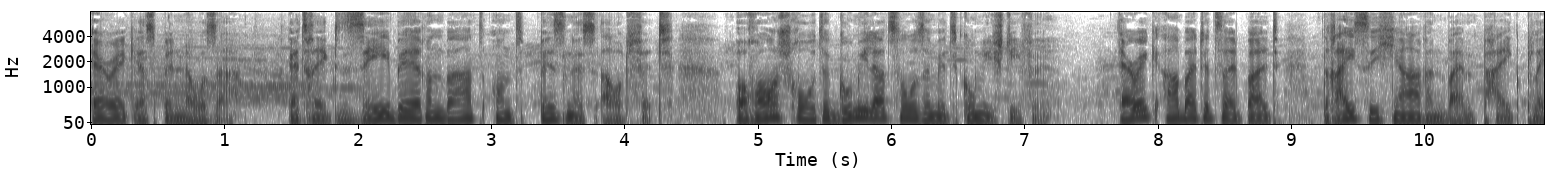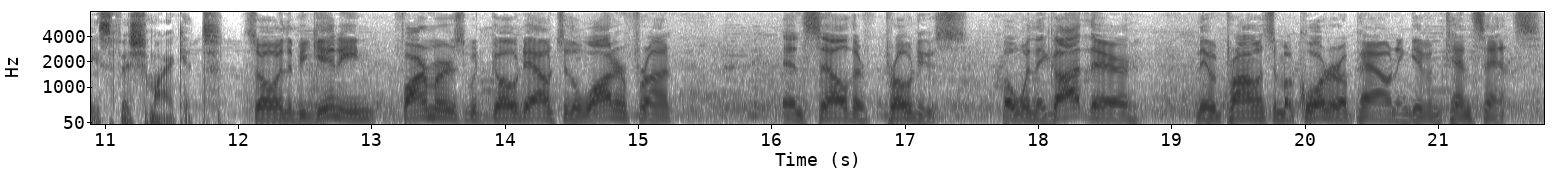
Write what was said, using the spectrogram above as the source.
Eric Espinosa. Er trägt Seebärenbart und Business-Outfit. Orangerote Gummilatzhose mit Gummistiefeln. Eric arbeitet seit bald 30 Jahren beim Pike Place Fish Market. So in the beginning, farmers would go down to the waterfront and sell their produce. But when they got there, they would promise them a quarter a pound and give them 10 cents.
